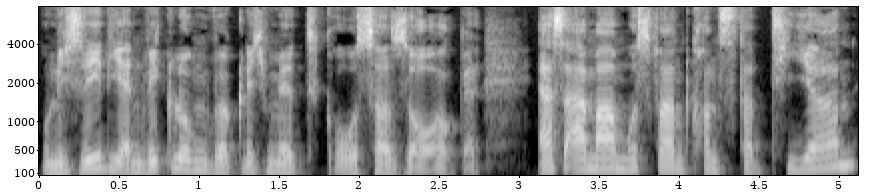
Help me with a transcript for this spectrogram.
Und ich sehe die Entwicklung wirklich mit großer Sorge. Erst einmal muss man konstatieren,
